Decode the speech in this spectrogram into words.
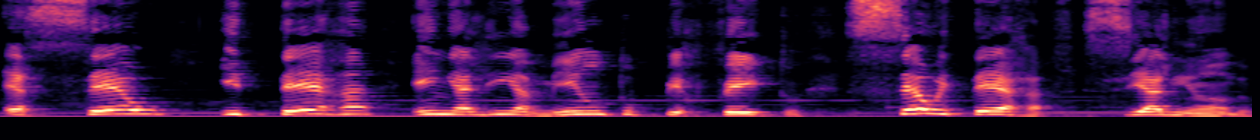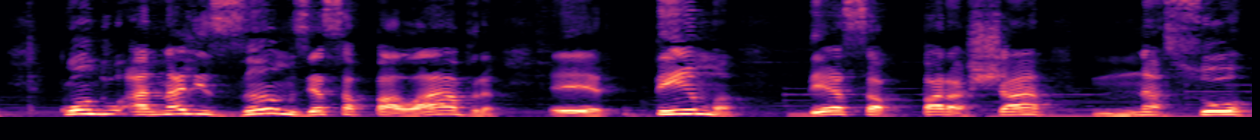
é céu e terra em alinhamento perfeito. Céu e terra se alinhando. Quando analisamos essa palavra, é, tema dessa paraxá, Nassô,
